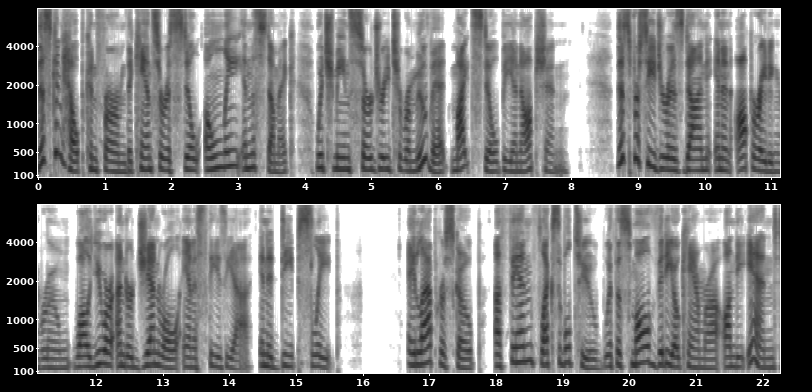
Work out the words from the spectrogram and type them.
This can help confirm the cancer is still only in the stomach, which means surgery to remove it might still be an option. This procedure is done in an operating room while you are under general anesthesia in a deep sleep. A laparoscope, a thin, flexible tube with a small video camera on the end,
